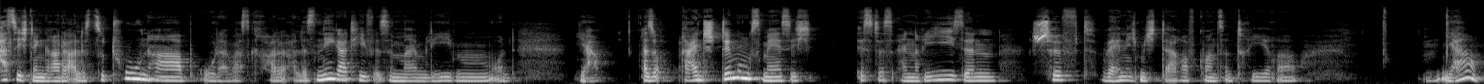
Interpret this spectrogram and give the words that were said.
was ich denn gerade alles zu tun habe oder was gerade alles negativ ist in meinem Leben. Und ja, also rein stimmungsmäßig ist es ein riesen Shift, wenn ich mich darauf konzentriere. Ja,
